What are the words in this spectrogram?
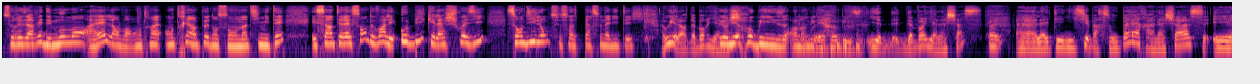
se réserver des moments à elle. On va entrer, entrer un peu dans son intimité et c'est intéressant de voir les hobbies qu'elle a choisis. Sans dit long sur sa personnalité. Ah oui, alors d'abord il y a les hobbies en anglais. Les hobbies. D'abord il y a la chasse. elle a été initiée par son père à la chasse et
